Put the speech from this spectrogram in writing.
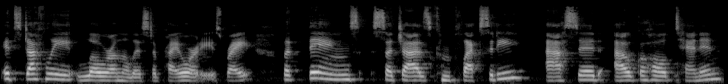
It's definitely lower on the list of priorities, right? But things such as complexity, acid, alcohol, tannin,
